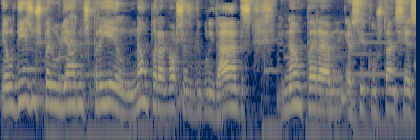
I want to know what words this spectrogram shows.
Ele diz-nos para olharmos para Ele, não para as nossas debilidades, não para hum, as circunstâncias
